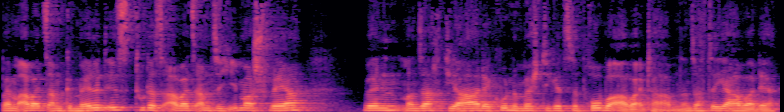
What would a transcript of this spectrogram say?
beim Arbeitsamt gemeldet ist, tut das Arbeitsamt sich immer schwer, wenn man sagt, ja, der Kunde möchte jetzt eine Probearbeit haben. Dann sagt er, ja, aber der,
